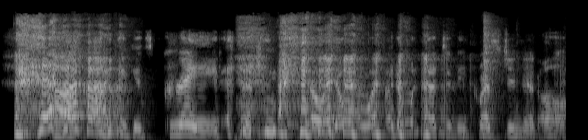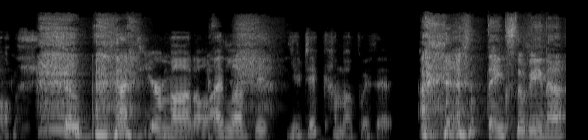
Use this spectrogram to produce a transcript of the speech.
uh, I think it's great. so I don't I, want, I don't want that to be questioned at all. So back to your model. I loved it. You did come up with it. Thanks, Sabina.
